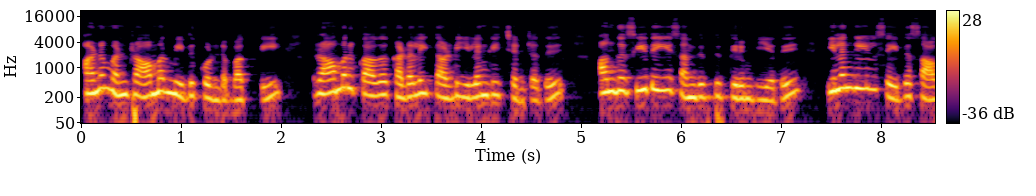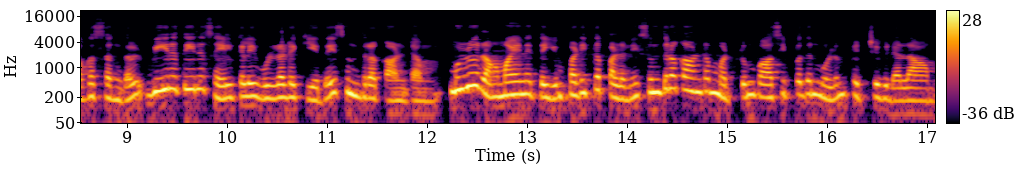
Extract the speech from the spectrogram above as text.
அனுமன் ராமர் மீது கொண்ட பக்தி ராமருக்காக கடலை தாண்டி இலங்கை சென்றது. அங்கு சீதையை சந்தித்து திரும்பியது இலங்கையில் செய்த சாகசங்கள் வீரதீர செயல்களை உள்ளடக்கியதை சுந்தரகாண்டம். முழு ராமாயணத்தையும் படித்த பலனை சுந்தரகாண்டம் மட்டும் வாசிப்பதன் மூலம் பெற்றுவிடலாம்.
